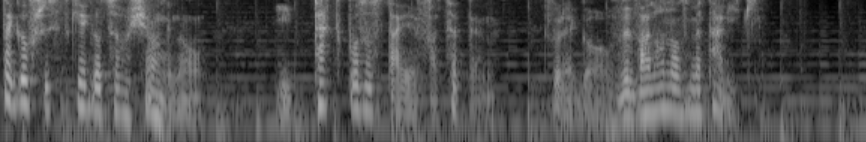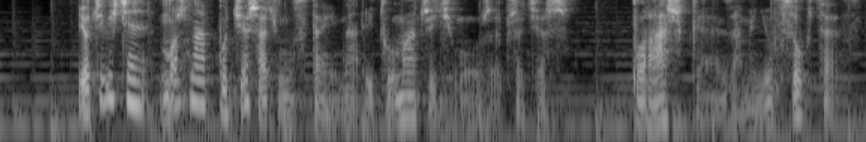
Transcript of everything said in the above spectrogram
tego wszystkiego, co osiągnął, i tak pozostaje facetem, którego wywalono z metaliki. I oczywiście można pocieszać Mustaina i tłumaczyć mu, że przecież porażkę zamienił w sukces,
